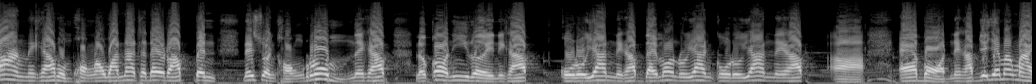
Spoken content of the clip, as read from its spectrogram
บ้างนะครับผมของรางวัลน่าจะได้รับเป็นในส่วนของร่มนะครับ แล้วก็นี่เลยนะครับ โกโรยันนะครับไดมอนด์โรยันโกโรยันนะครับแอร์บอร์ดนะครับเยอะแยะมากมาย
